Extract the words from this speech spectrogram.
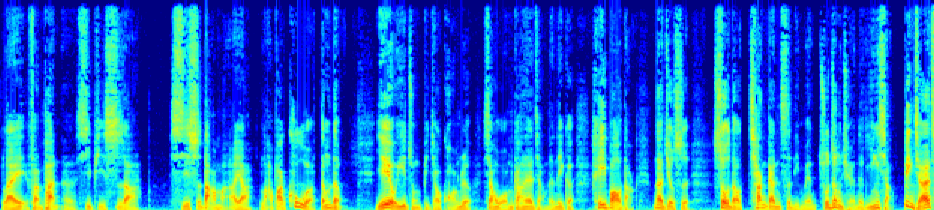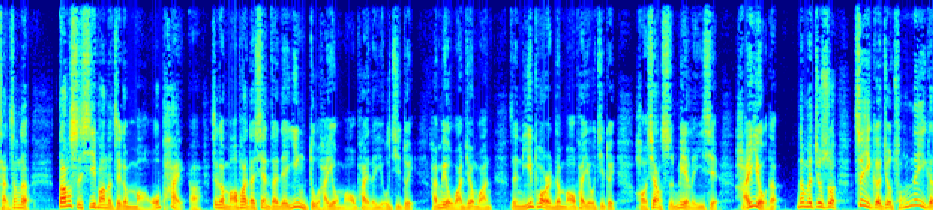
来反叛，呃，嬉皮士啊，吸食大麻呀，喇叭裤啊等等。也有一种比较狂热，像我们刚才讲的那个黑豹党，那就是受到枪杆子里面出政权的影响，并且还产生了当时西方的这个毛派啊，这个毛派在现在在印度还有毛派的游击队，还没有完全完。这尼泊尔的毛派游击队好像是灭了一些，还有的。那么就是说，这个就从那个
